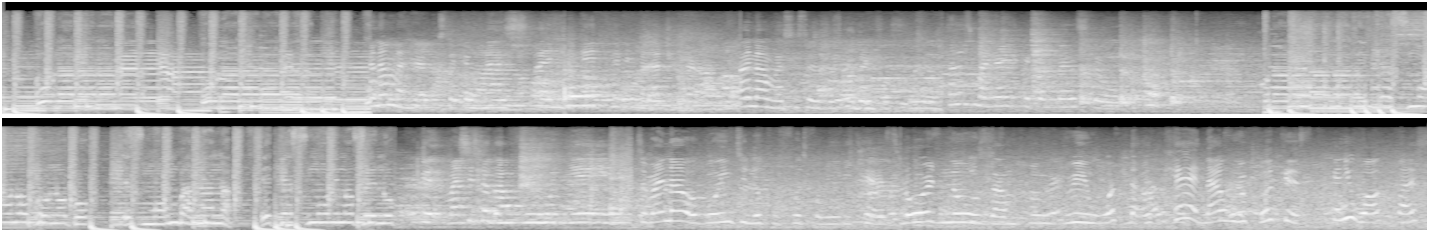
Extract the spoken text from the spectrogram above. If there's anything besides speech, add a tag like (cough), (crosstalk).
It's more banana. It gets more in my face no. Okay, my sister got food, yay! So right now we're going to look for food for me because Lord knows I'm hungry. What the? Okay, now we're focused. Can you walk fast?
